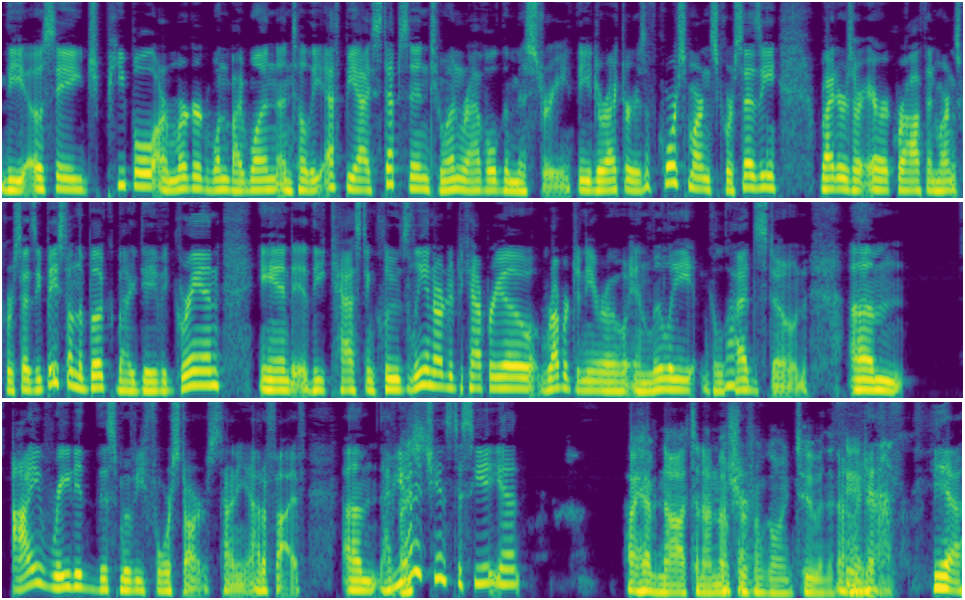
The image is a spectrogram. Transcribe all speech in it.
the Osage people are murdered one by one until the FBI steps in to unravel the mystery. The director is, of course, Martin Scorsese. Writers are Eric Roth and Martin Scorsese, based on the book by David Grann. And the cast includes Leonardo DiCaprio, Robert De Niro, and Lily Gladstone. Um, I rated this movie four stars, Tiny, out of five. Um, have you had a chance to see it yet? I have not, and I'm not sure if I'm going to in the Oh, theater. yeah. Yeah,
